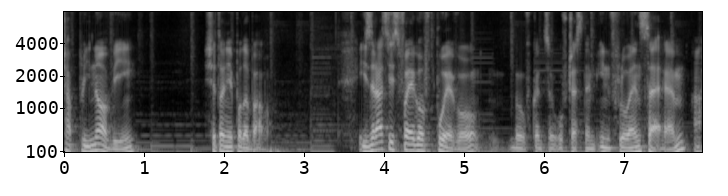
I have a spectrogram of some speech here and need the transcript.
Chaplinowi się to nie podobało. I z racji swojego wpływu, był w końcu ówczesnym influencerem, A.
